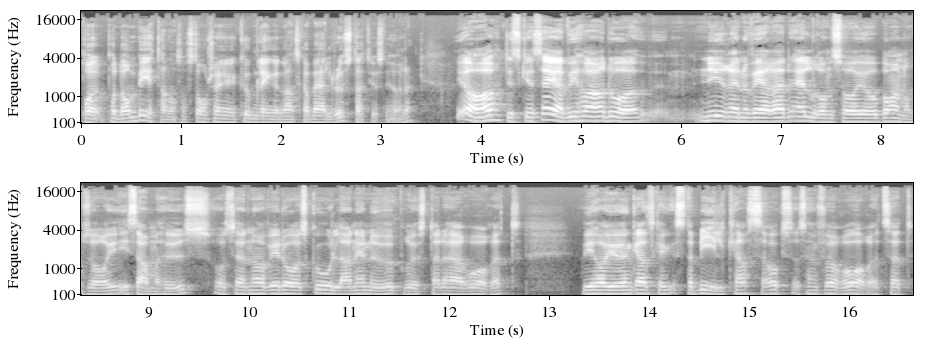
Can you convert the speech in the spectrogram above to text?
på, på de bitarna så står sig Kumlinge ganska väl rustat just nu, eller? Ja, det ska jag säga. Vi har då nyrenoverad äldreomsorg och barnomsorg i samma hus. Och sen har vi då skolan är nu upprustad det här året. Vi har ju en ganska stabil kassa också sen förra året så att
